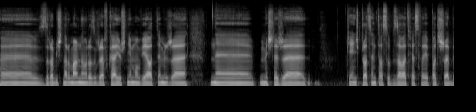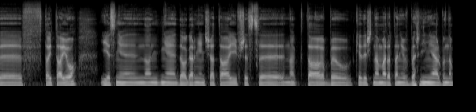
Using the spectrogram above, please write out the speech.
e, zrobić normalną rozgrzewkę. Już nie mówię o tym, że myślę, że 5% osób załatwia swoje potrzeby w toj-toju i jest nie, no, nie do ogarnięcia to i wszyscy, no, kto był kiedyś na maratonie w Berlinie albo na,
